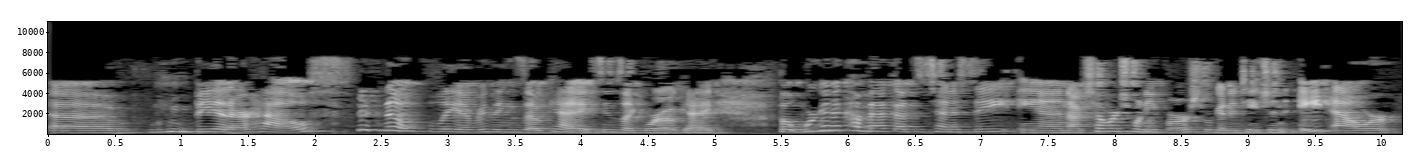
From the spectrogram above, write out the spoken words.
um, be at our house. Hopefully, everything's okay. Seems like we're okay. But we're gonna come back up to Tennessee, and October 21st, we're gonna teach an eight-hour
